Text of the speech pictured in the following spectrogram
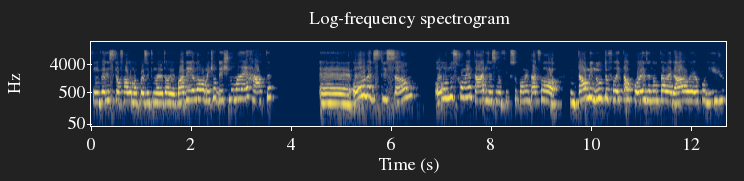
tem vezes que eu falo uma coisa que não é tão adequada, e eu normalmente eu deixo numa errata, é, ou na descrição, ou nos comentários, assim, eu fixo o comentário e falo, ó, em tal minuto eu falei tal coisa, não tá legal, e aí eu corrijo.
